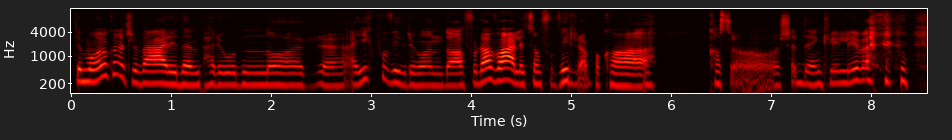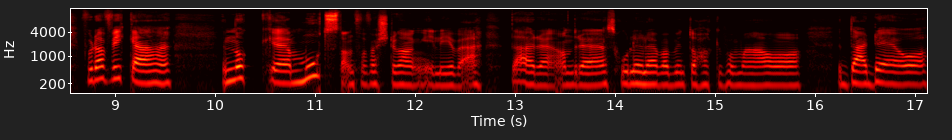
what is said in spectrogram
Det må jo kanskje være i den perioden når eh, jeg gikk på videregående, da, for da var jeg litt sånn forvirra på hva, hva som skjedde egentlig i livet. for da fikk jeg nok eh, motstand for første gang i livet, der eh, andre skoleelever begynte å hakke på meg, og der det å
